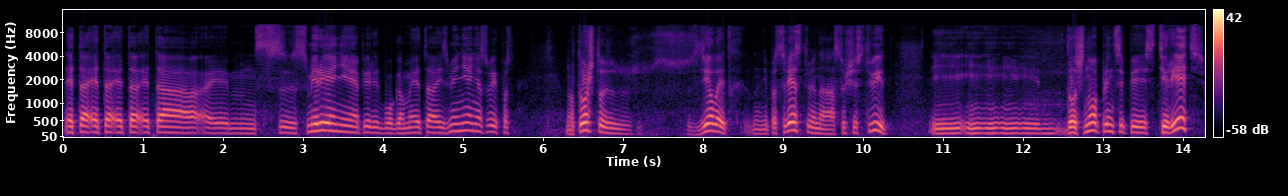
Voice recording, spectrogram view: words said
это, это, это, это э, смирение перед Богом, это изменение своих поступков. Но то, что сделает непосредственно, осуществит и, и, и, и должно, в принципе, стереть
